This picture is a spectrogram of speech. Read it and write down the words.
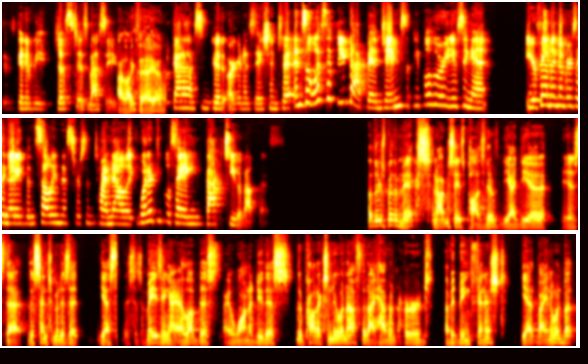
is going to be just as messy. I like that. Yeah. You've got to have some good organization to it. And so, what's the feedback been, James? The people who are using it, your family members, I know you've been selling this for some time now. Like, what are people saying back to you about this? Well, there's been a mix, and obviously it's positive. The idea is that the sentiment is that, yes, this is amazing. I, I love this. I want to do this. The product's new enough that I haven't heard of it being finished yet by anyone, but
